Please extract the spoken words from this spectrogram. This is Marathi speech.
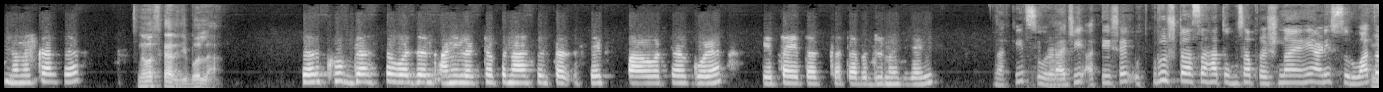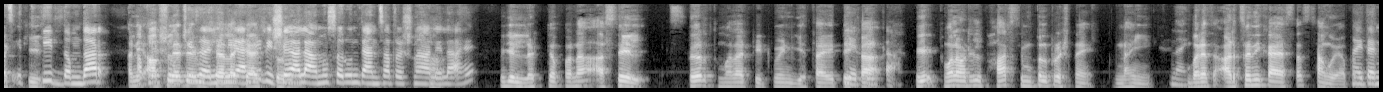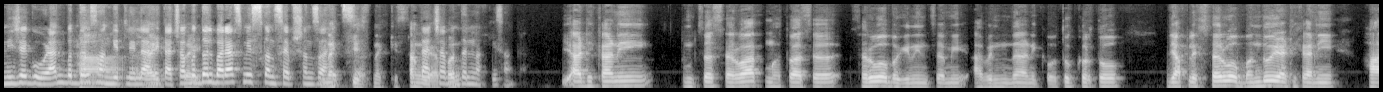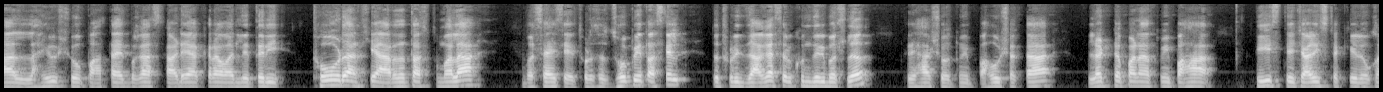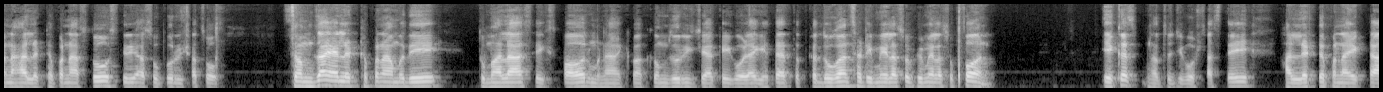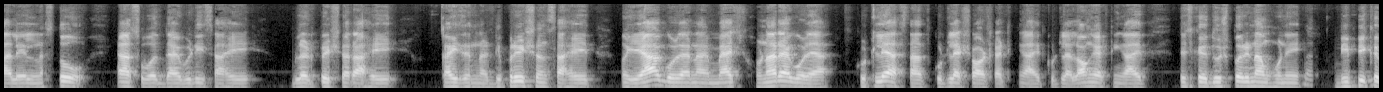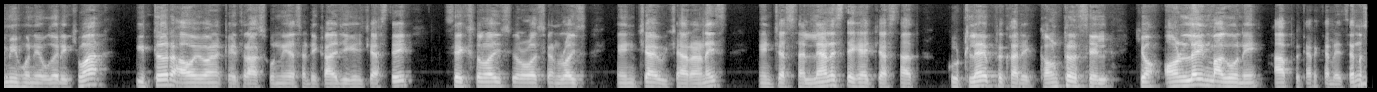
नमस्कार सर. नमस्कार जी बोला. सर खूप जास्त वजन आणि लठ्ठपणा असेल तर सेक्स पॉवरच्या गोळ्या येता येतात का? त्याबद्दल माहिती द्यावी. नक्कीच सुवर्णाजी अतिशय उत्कृष्ट असा हा तुमचा प्रश्न आहे आणि सुरुवातच नक्कीच. इतकी दमदार आणि आपल्या आपल्या शोची त्या झालेली विषयाला आहे catch करून, विषयाला अनुसरून त्यांचा प्रश्न हा. आलेला आहे. म्हणजे लठ्ठपणा असेल तर तुम्हाला ट्रीटमेंट घेता येते येते का? का? म्हणजे तुम्हाला वाटेल फार सिंपल प्रश्न आहे. नाही. बऱ्याच अडचणी काय असतात सांगूया नाही त्यांनी जे गोळ्यांबद्दल सांगितलेलं आहे त्याच्याबद्दल बऱ्याच मिसकन्सेप्शन आहेत. नक्कीच. नक्कीच. त्याच्याबद्दल नक्की सांगा. या ठिकाणी तुमचं सर्वात महत्वाचं सर्व भगिनींचं मी अभिनंदन आणि कौतुक करतो. जे आपले सर्व बंधू या ठिकाणी हा लाईव्ह शो पाहतायत. बघा साडे अकरा वाजले तरी थोडं आणखी अर्धा तास तुम्हाला बसायचंय. थोडस झोप येत असेल तर थोडी जागा सरकून जरी बसलं तरी हा शो तुम्ही पाहू शकता. लठ्ठपणा तुम्ही पहा. तीस ते चाळीस टक्के लोकांना हा लठ्ठपणा असतो स्त्री असो पुरुष असो. समजा या लठ्ठपणामध्ये तुम्हाला सेक्स पॉवर म्हणा किंवा कमजोरीच्या काही गोळ्या घेता येतात का दोघांसाठी मेल असो फिमेल असो पण एकच महत्वाची गोष्ट असते हा लठ्ठपणा एकटा आलेला नसतो. यासोबत डायबिटीस आहे ब्लड प्रेशर आहे काही जणांना डिप्रेशन्स आहेत. मग या गोळ्यांना मॅच होणाऱ्या गोळ्या कुठल्या असतात? कुठल्या शॉर्ट ऍक्टिंग आहेत? कुठल्या लॉंग ऍक्टिंग आहेत? त्याचे काही दुष्परिणाम होणे. बीपी कमी होणे वगैरे किंवा इतर अवयवांना काही त्रास होणे यासाठी काळजी घ्यायची असते. सेक्सोलॉजी सिरोलॉजी यांच्या विचारानेच यांच्या सल्ल्यानेच ते घ्यायचे असतात. कुठल्याही प्रकारे काउंटर सेल किंवा ऑनलाईन मागवणे हा प्रकार करायचा नसतो.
